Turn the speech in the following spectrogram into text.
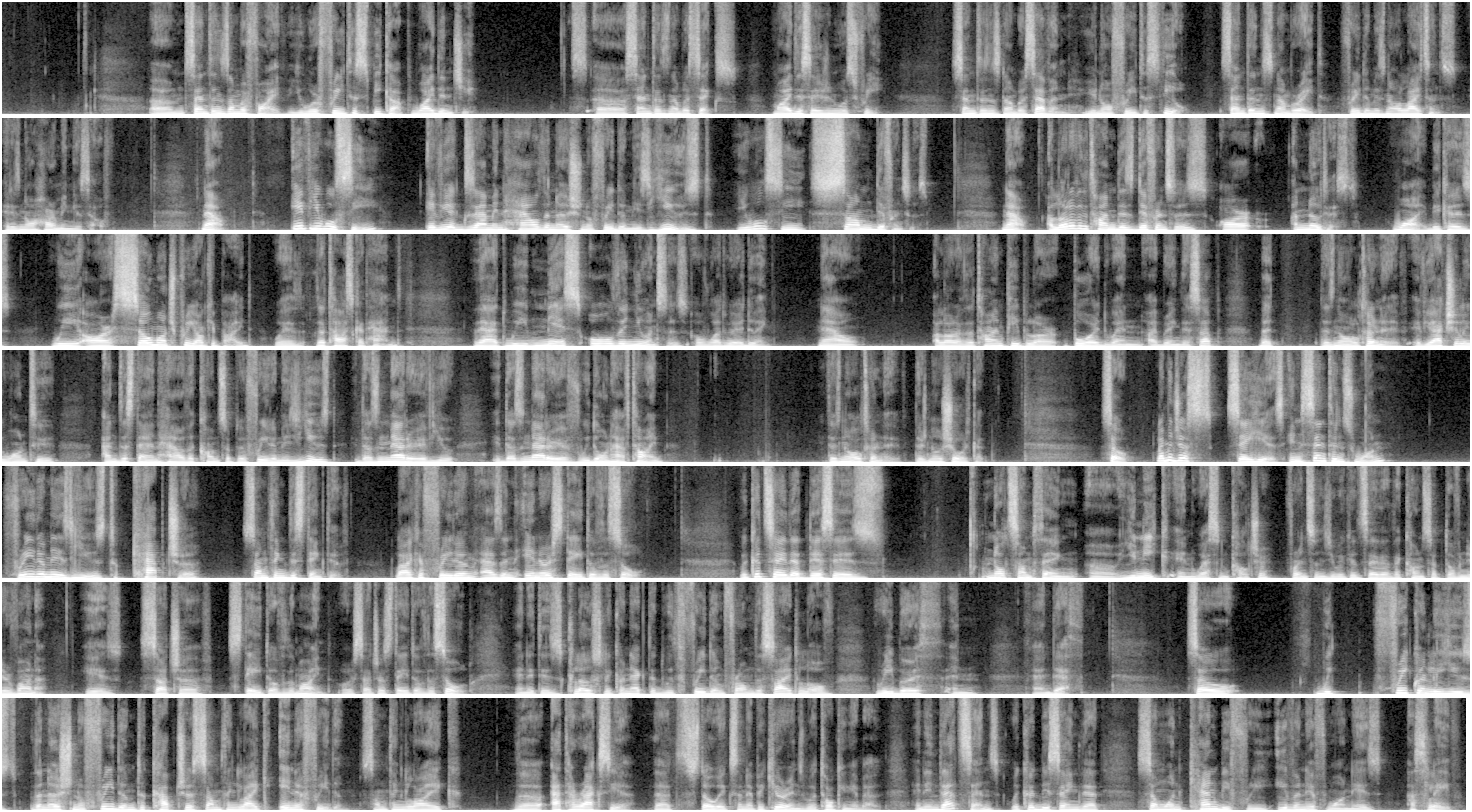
Um, sentence number five, you were free to speak up. Why didn't you? Uh, sentence number six, my decision was free. Sentence number seven, you're not free to steal. Sentence number eight, freedom is not a license. It is not harming yourself. Now, if you will see, if you examine how the notion of freedom is used, you will see some differences. Now, a lot of the time these differences are unnoticed. Why? Because we are so much preoccupied with the task at hand that we miss all the nuances of what we are doing. Now, a lot of the time people are bored when I bring this up, but there's no alternative. If you actually want to understand how the concept of freedom is used, it doesn't matter if you it doesn't matter if we don't have time. There's no alternative. There's no shortcut. So let me just say here, in sentence one, freedom is used to capture something distinctive, like a freedom as an inner state of the soul. We could say that this is not something uh, unique in Western culture. For instance, we could say that the concept of nirvana is such a state of the mind or such a state of the soul and it is closely connected with freedom from the cycle of rebirth and, and death. So we frequently used the notion of freedom to capture something like inner freedom, something like the ataraxia that Stoics and Epicureans were talking about. And in that sense, we could be saying that someone can be free even if one is a slave.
